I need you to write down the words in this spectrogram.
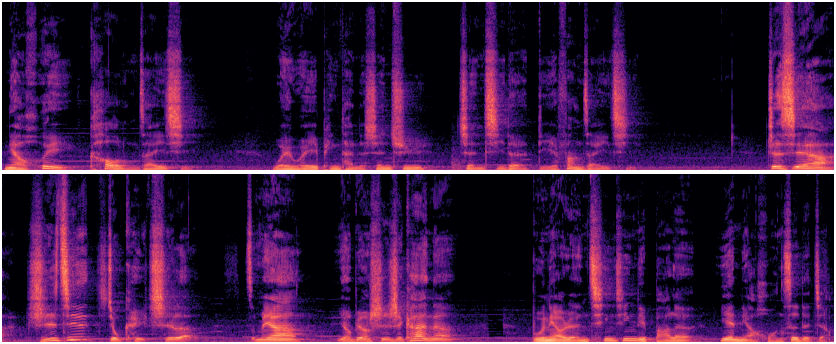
鸟会靠拢在一起。微微平坦的身躯，整齐的叠放在一起。这些啊，直接就可以吃了。怎么样？要不要试试看呢？捕鸟人轻轻地拔了燕鸟黄色的脚，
